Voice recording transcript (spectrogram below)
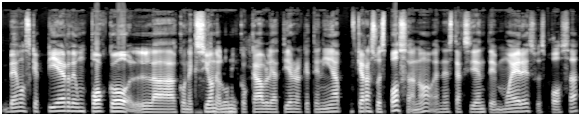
vemos que pierde un poco la conexión, el único cable a tierra que tenía, que era su esposa, ¿no? En este accidente muere su esposa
